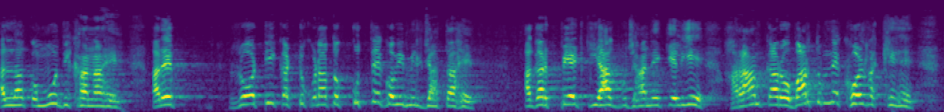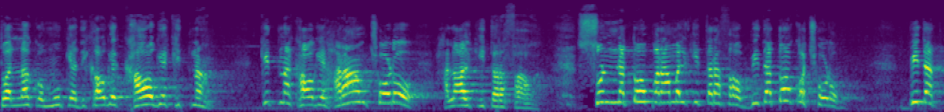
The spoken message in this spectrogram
अल्लाह को मुँह दिखाना है। अरे रोटी का टुकड़ा तो कुत्ते को भी मिल जाता है। अगर पेट की आग बुझाने के लिए हराम कारोबार तुमने खोल रखे हैं तो अल्लाह को मुँह क्या दिखाओगे, खाओगे कितना? कितना खाओगे? हराम छोड़ो, हलाल की तरफ़ आओ। सुन्नतों पर अमल की तरफ़ आओ, बिदतों को छोड़ो। बिदत,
